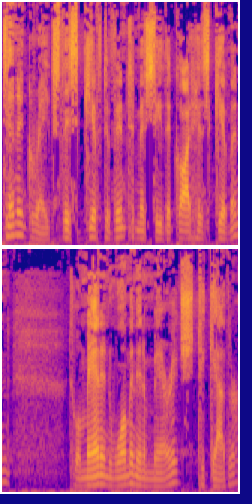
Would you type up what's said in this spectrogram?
denigrates this gift of intimacy that God has given to a man and woman in a marriage together.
